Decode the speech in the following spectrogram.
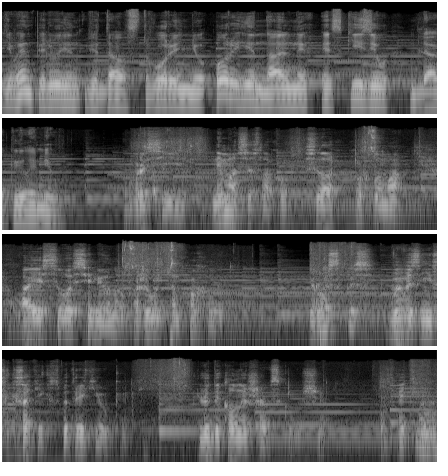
Євген Пілюгін віддав створенню оригінальних ескізів для килимів. в Росії нема села, села Хохлома, а є село Семенов, а живуть там хохли. Розпис вивезені, кстати, з Петриківки. Люди Колнишевського ще. Гетьмана.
